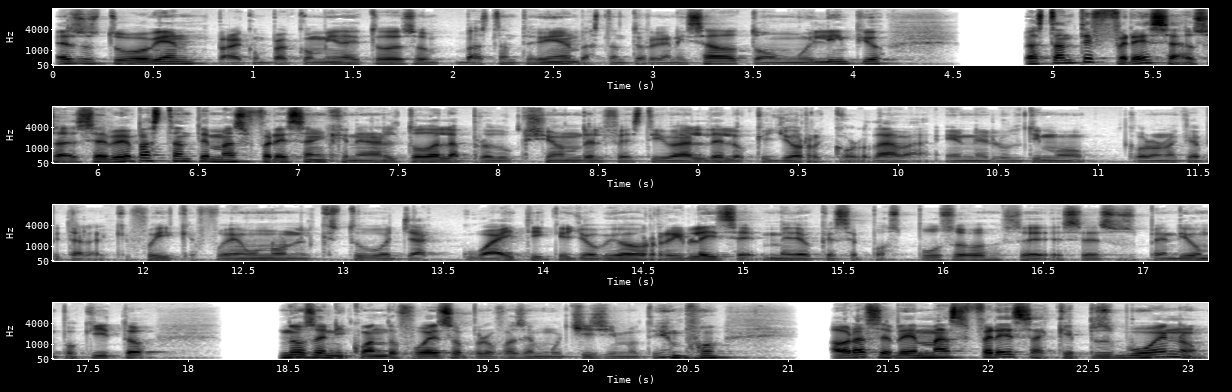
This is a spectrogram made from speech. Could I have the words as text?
eso estuvo bien para comprar comida y todo eso bastante bien, bastante organizado, todo muy limpio. Bastante fresa, o sea, se ve bastante más fresa en general toda la producción del festival de lo que yo recordaba en el último Corona Capital al que fui, que fue uno en el que estuvo Jack White y que llovió horrible y se, medio que se pospuso, se suspendió un poquito. No sé ni cuándo fue eso, pero fue hace muchísimo tiempo. Ahora se ve más fresa, que pues bueno,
